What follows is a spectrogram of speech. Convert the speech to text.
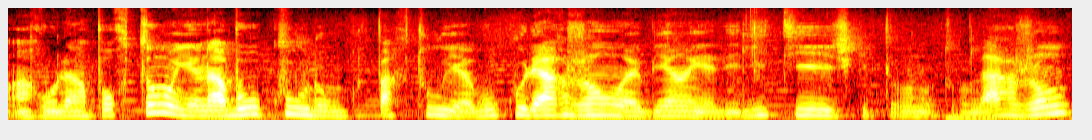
un rôle important. Il y en a beaucoup, donc partout il y a beaucoup d'argent, eh bien il y a des litiges qui tournent autour de l'argent.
